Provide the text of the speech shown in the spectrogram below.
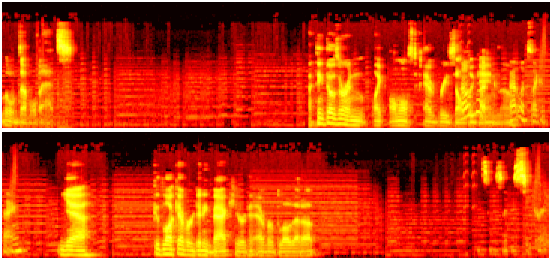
Little devil bats. I think those are in like almost every Zelda oh look, game though. that looks like a thing. Yeah. Good luck ever getting back here to ever blow that up. That sounds like a secret.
